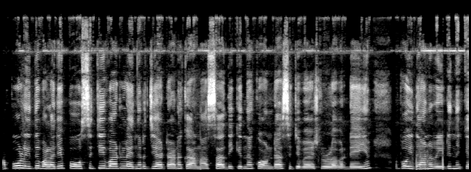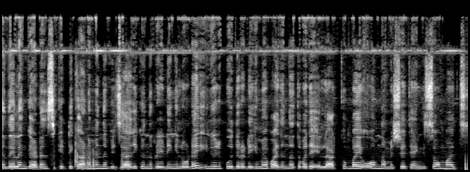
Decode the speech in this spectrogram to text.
അപ്പോൾ ഇത് വളരെ പോസിറ്റീവായിട്ടുള്ള എനർജി ആയിട്ടാണ് കാണാൻ സാധിക്കുന്ന കോണ്ട സിറ്റുവേഷനിലുള്ളവരുടെയും അപ്പോൾ ഇതാണ് റീഡിംഗ് നിങ്ങൾക്ക് എന്തെങ്കിലും ഗൈഡൻസ് കിട്ടിക്കാണുമെന്ന് വിചാരിക്കുന്ന റീഡിങ്ങിലൂടെ ഇനിയൊരു പുതിയ റീഡിങ്ങുമായി വരുന്നത് വരെ എല്ലാവർക്കും ബൈ. ഓം നമസ്തേ താങ്ക് സോ മച്ച്.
